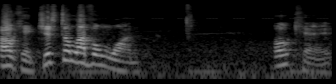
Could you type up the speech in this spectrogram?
Okay, just a level one. Okay.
